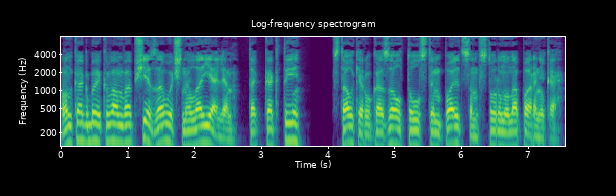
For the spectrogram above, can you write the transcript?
Он как бы к вам вообще заочно лоялен, так как ты...» Сталкер указал толстым пальцем в сторону напарника.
